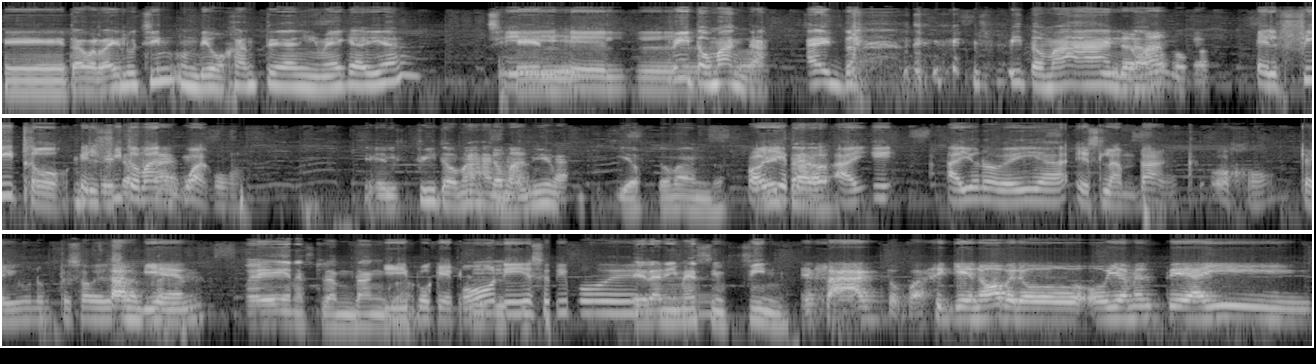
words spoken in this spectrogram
Eh, ¿Te acordáis, Luchín? Un dibujante de anime que había. Sí, el- el, Fito Manga. Ahí está. Fito Manga. Fito Manga. po. El Fito, el Fito Fito Manga. Manguaco. El Fito Manga. Fito Manga. Ahí Oye, pero ahí, ahí uno veía Slam Dunk, ojo, que ahí uno empezó a ver También, Buena Slam Dunk. Y. Pokémon y ese tipo de. El anime sin fin. exacto. pues, Así que no, pero obviamente ahí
